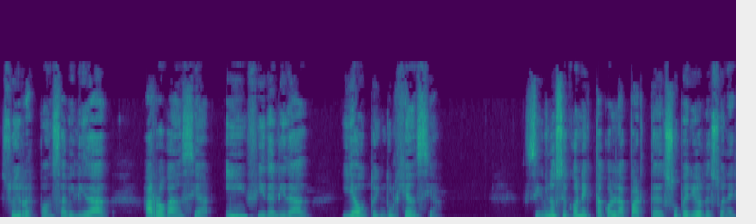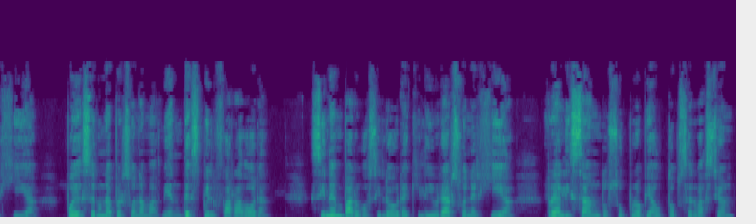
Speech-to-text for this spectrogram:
su irresponsabilidad, arrogancia, infidelidad y autoindulgencia. Si no se conecta con la parte superior de su energía, puede ser una persona más bien despilfarradora. Sin embargo, si logra equilibrar su energía realizando su propia autoobservación,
